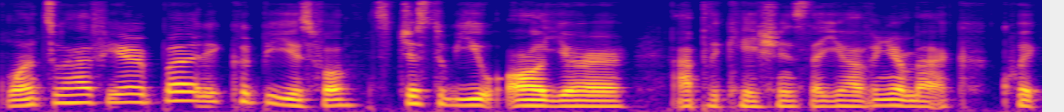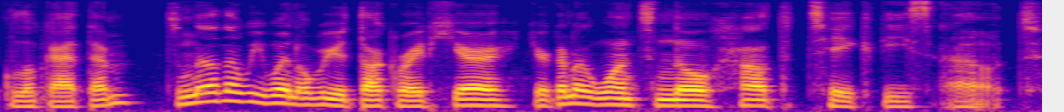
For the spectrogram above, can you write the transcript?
want to have here, but it could be useful. It's just to view all your applications that you have in your Mac, quick look at them. So now that we went over your dock right here, you're gonna want to know how to take these out.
